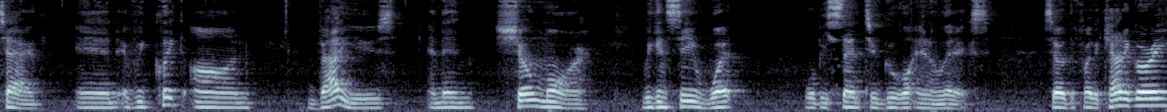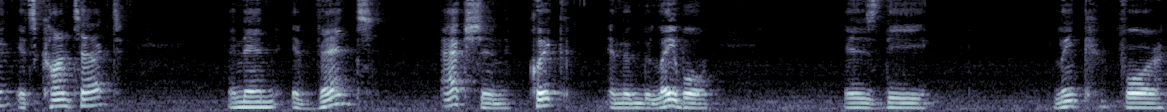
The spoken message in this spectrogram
tag. And if we click on values and then show more, we can see what will be sent to Google Analytics. So the, for the category, it's contact, and then event, action, click, and then the label is the link for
